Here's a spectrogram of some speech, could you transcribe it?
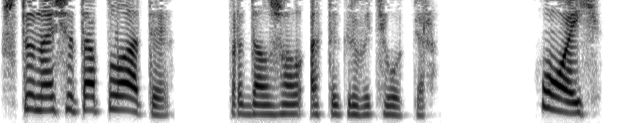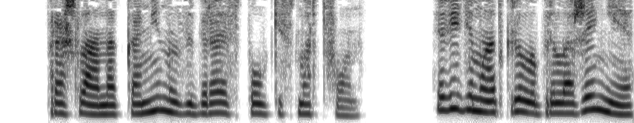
«Что насчет оплаты?» Продолжал отыгрывать опер. «Ой!» — прошла она к камину, забирая с полки смартфон. Видимо, открыла приложение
